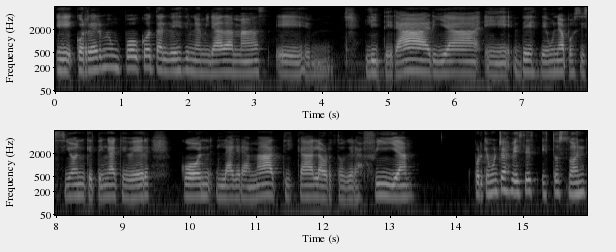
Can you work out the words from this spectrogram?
eh, correrme un poco tal vez de una mirada más em, literaria, eh, desde una posición que tenga que ver con la gramática, la ortografía, porque muchas veces estos son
